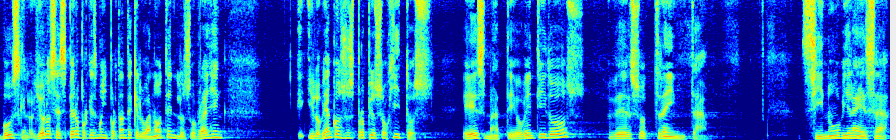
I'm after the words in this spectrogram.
Búsquenlo. Yo los espero porque es muy importante que lo anoten, lo subrayen y, lo vean con sus propios ojitos. Es Mateo 22, verso 30. Si no hubiera esa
